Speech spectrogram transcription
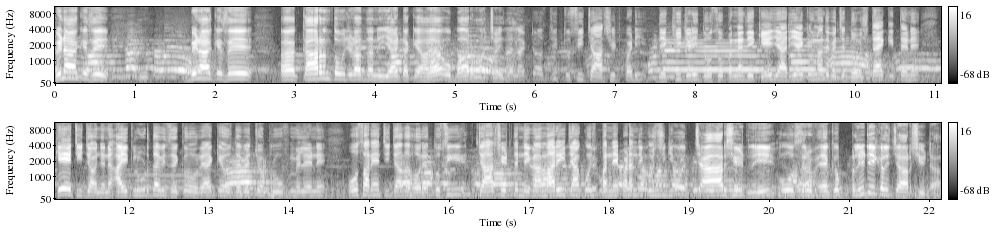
ਬਿਨਾਂ ਕਿਸੇ ਬਿਨਾਂ ਕਿਸੇ ਕਾਰਨ ਤੋਂ ਜਿਹੜਾ ਦਾ ਨਜਾਇਜ਼ ਟਕਿਆ ਹੋਇਆ ਉਹ ਬਾਹਰ ਹੋਣਾ ਚਾਹੀਦਾ। ਡਾਕਟਰ ਜੀ ਤੁਸੀਂ ਚਾਰਜ ਸ਼ੀਟ ਪੜ੍ਹੀ ਦੇਖੀ ਜਿਹੜੀ 200 ਪੰਨਿਆਂ ਦੀ ਕਹੀ ਜਾ ਰਹੀ ਹੈ ਕਿ ਉਹਨਾਂ ਦੇ ਵਿੱਚ ਦੋਸ਼ ਤੈਅ ਕੀਤੇ ਨੇ ਕਿ ਇਹ ਚੀਜ਼ਾਂ ਹੋਈਆਂ ਨੇ। ਆਈਕਲੂਡ ਦਾ ਵੀ ਜ਼ਿਕਰ ਹੋ ਰਿਹਾ ਕਿ ਉਸ ਦੇ ਵਿੱਚੋਂ ਪ੍ਰੂਫ ਮਿਲੇ ਨੇ। ਉਹ ਸਾਰੀਆਂ ਚੀਜ਼ਾਂ ਦਾ ਹੋ ਰਿਹਾ। ਤੁਸੀਂ ਚਾਰਜ ਸ਼ੀਟ ਤੇ ਨਿਗਾਹ ਮਾਰੀ ਜਾਂ ਕੁਝ ਪੰਨੇ ਪੜਨ ਦੀ ਕੋਸ਼ਿਸ਼ ਕੀਤੀ? ਉਹ ਚਾਰ ਸ਼ੀਟ ਨਹੀਂ ਉਹ ਸਿਰਫ ਇੱਕ ਪੋਲੀਟੀਕਲ ਚਾਰ ਸ਼ੀਟ ਆ।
